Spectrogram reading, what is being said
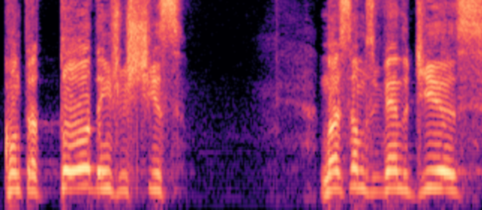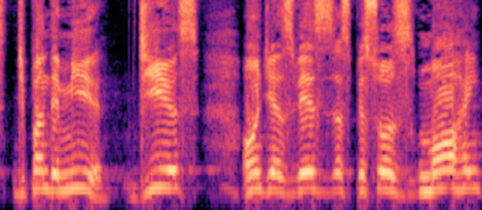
contra toda injustiça, nós estamos vivendo dias de pandemia, dias onde às vezes as pessoas morrem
